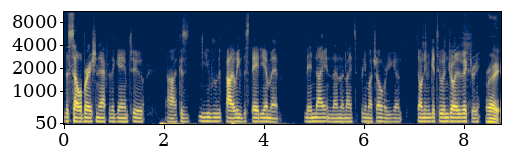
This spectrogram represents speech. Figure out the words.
the celebration after the game too, because uh, you probably leave the stadium at midnight and then the night's pretty much over. You got, don't even get to enjoy the victory. Right.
